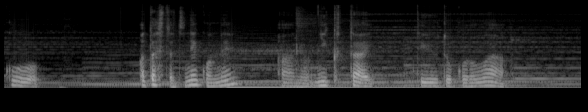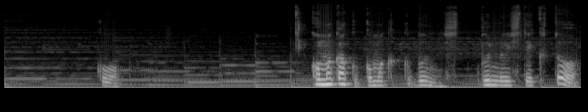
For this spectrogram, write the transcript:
こう私たちねこのねあの肉体っていうところはこう細かく細かく分類し分類していくと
